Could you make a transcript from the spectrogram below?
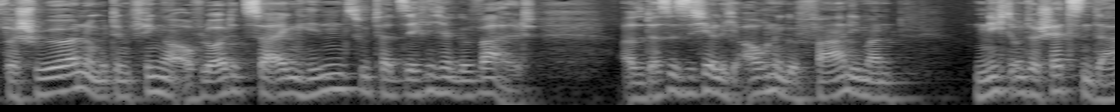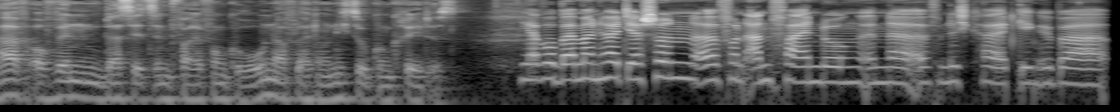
Verschwören und mit dem Finger auf Leute zeigen hin zu tatsächlicher Gewalt. Also das ist sicherlich auch eine Gefahr, die man nicht unterschätzen darf, auch wenn das jetzt im Fall von Corona vielleicht noch nicht so konkret ist. Ja, wobei man hört ja schon äh, von Anfeindungen in der Öffentlichkeit gegenüber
